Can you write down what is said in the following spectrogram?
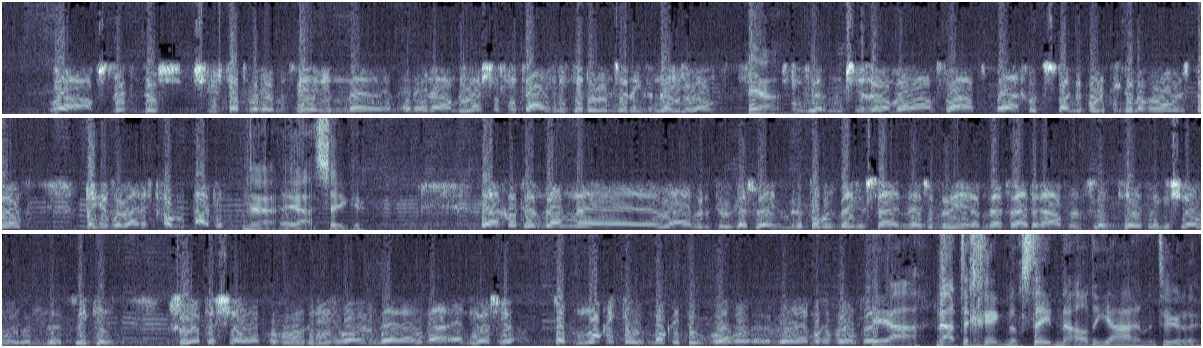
ja, absoluut. Dus misschien staat we op een gegeven moment weer in, uh, in, een ander jasje giet eigenlijk, hè, de inzending van Nederland. Ja. Misschien, misschien er dan wel aanslaat. Maar ja, goed, zolang de politiek er nog een rol in speelt, denk ik dat we weinig kan maken. Ja, ja, zeker. Ja goed, en dan uh, ja, hebben we natuurlijk, als we even met de Thomas bezig zijn, uh, ze hebben weer een uh, vrijdagavond een flinke, flinke show, een flinke flinke show opgevoerd in ieder geval in de arena. En die was tot nog toe, nog toe weer helemaal gevuld. Hè? Ja, nou te gek nog steeds na al die jaren natuurlijk.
